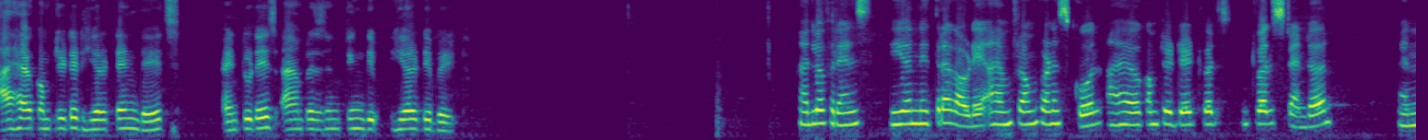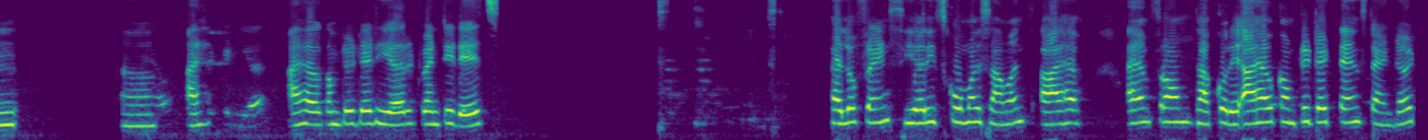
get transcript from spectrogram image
I have completed here 10 days and today I am presenting the, here debate. Hello friends, here Nitra Gaude. I am from Fun School. I have completed 12th, 12th standard and uh, I, I have completed here 20 days. Hello friends, here is Komal Sawant. I have I am from Dhakore. I have completed 10th standard.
